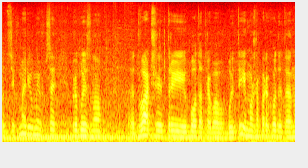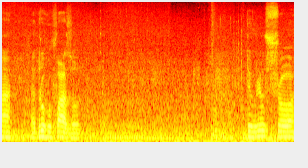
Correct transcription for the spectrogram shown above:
оцих меріумів це приблизно 2 чи 3 бота треба вбити і можна переходити на е, другу фазу. Дивлюсь, що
